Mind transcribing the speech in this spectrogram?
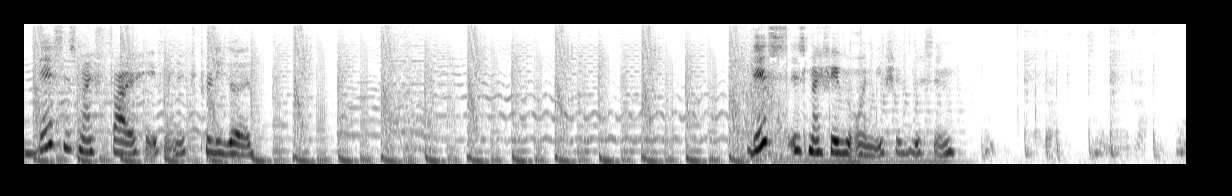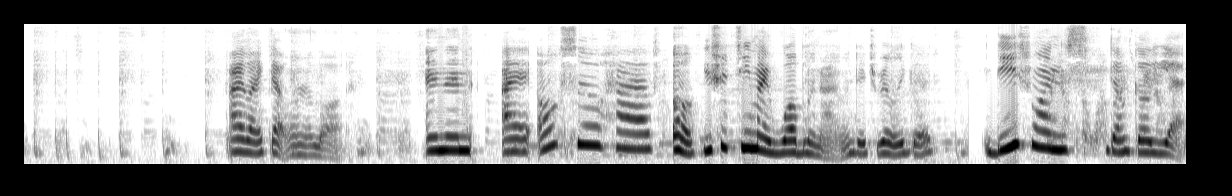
This is my fire haven. It's pretty good. This is my favorite one. You should listen. I like that one a lot. And then I also have, oh, you should see my Wublin Island. It's really good. These ones don't go yet.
